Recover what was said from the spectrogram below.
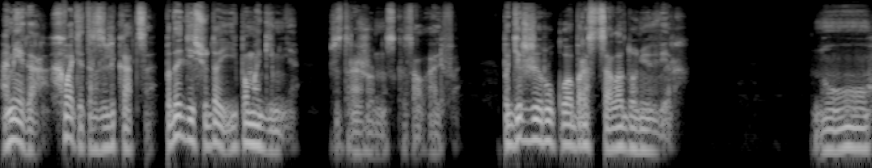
«Омега, хватит развлекаться. Подойди сюда и помоги мне», — раздраженно сказал Альфа. «Подержи руку образца ладонью вверх». «Ну,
